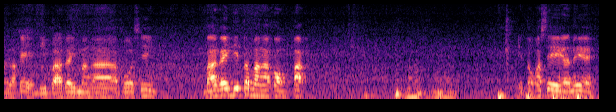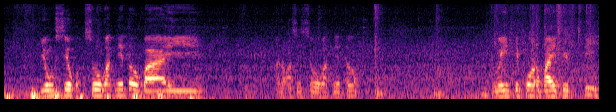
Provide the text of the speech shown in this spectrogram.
Malaki, di bagay mga bossing. Bagay dito mga compact. Ito kasi ano eh, yung su- sukat nito by ano kasi sukat nito? 24 by 50.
